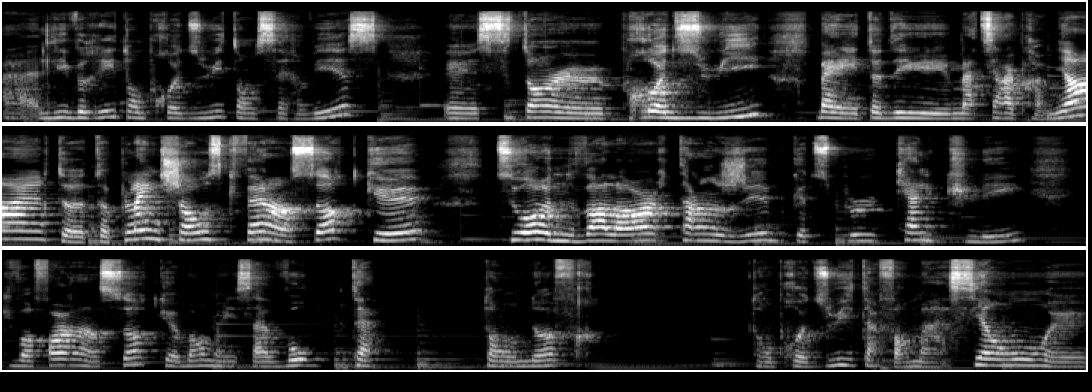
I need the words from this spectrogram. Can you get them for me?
à livrer ton produit, ton service. si tu as un produit, ben, tu as des matières premières, tu as, plein de choses qui font en sorte que tu as une valeur tangible que tu peux calculer qui va faire en sorte que, bon, ben, ça vaut ta, ton offre, ton produit, ta formation, euh,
